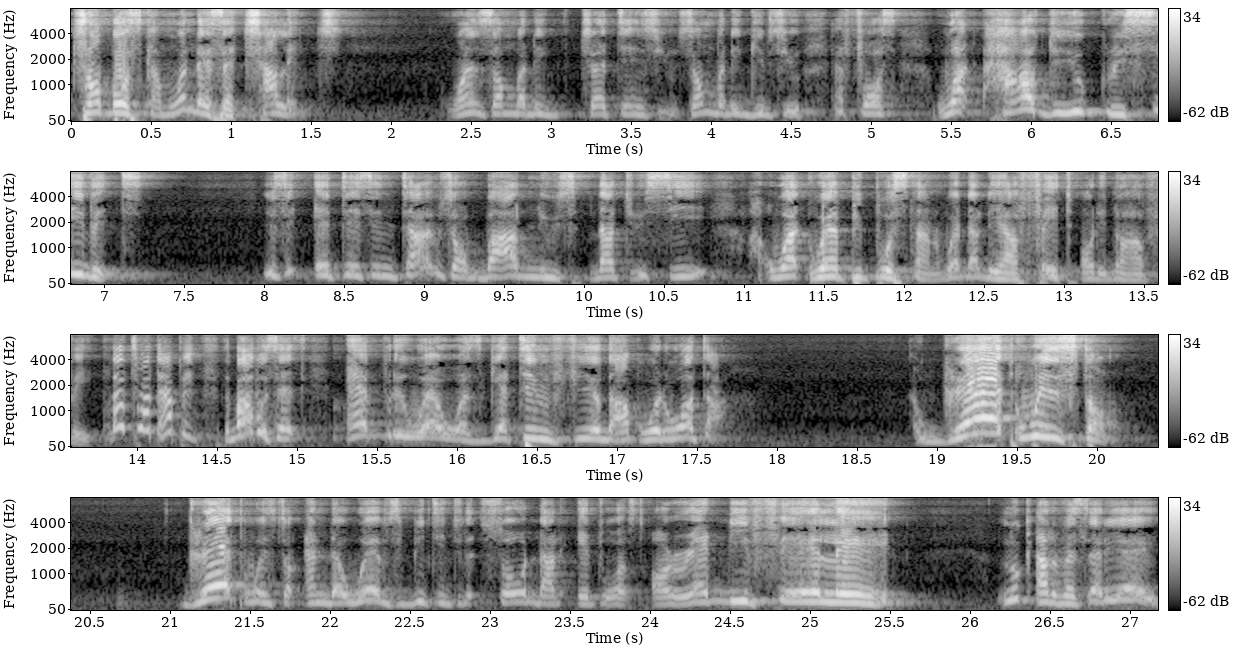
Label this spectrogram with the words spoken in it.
troubles come, when there's a challenge, when somebody threatens you, somebody gives you a force, what how do you receive it? You see, it is in times of bad news that you see what where people stand, whether they have faith or they don't have faith. That's what happened. The Bible says everywhere was getting filled up with water. Great windstorm. Great windstorm. And the waves beat into it so that it was already failing. Look at verse 38.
